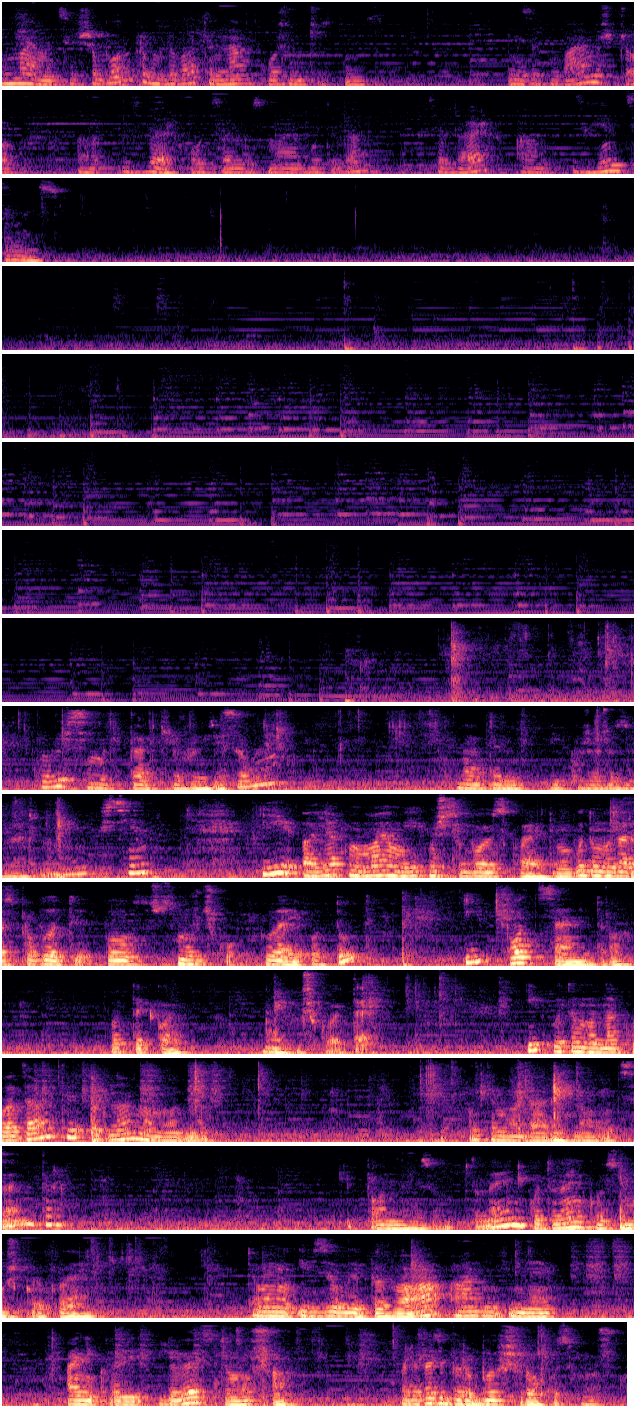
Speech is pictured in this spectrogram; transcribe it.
Ми маємо цей шаблон промалювати на кожній частину. Не забуваємо, що е, зверху це у нас має бути, да? це верх, а згин це низ. Коли ми детальки вирізали, на один бік вже розвернули їх всі. І як ми маємо їх між собою склеїти? Ми будемо зараз пробувати по смужечку клей отут і по центру. Отакою бабушкою. Так. І будемо накладати одна на одну. Будемо далі знову центр. І понизу. Тоненькою, тоненькою смужкою клею. Тому і взяли ПВА, а не ані клей олівець, тому що олівець би робив широку смужку.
